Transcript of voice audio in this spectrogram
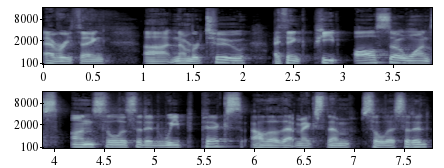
everything. Uh, number two, I think Pete also wants unsolicited weep picks, although that makes them solicited.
